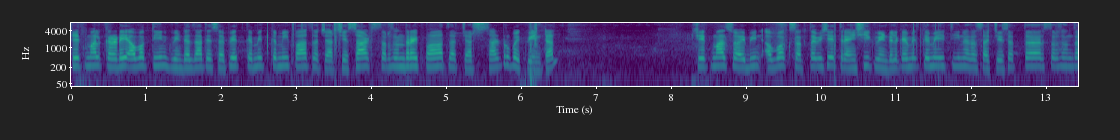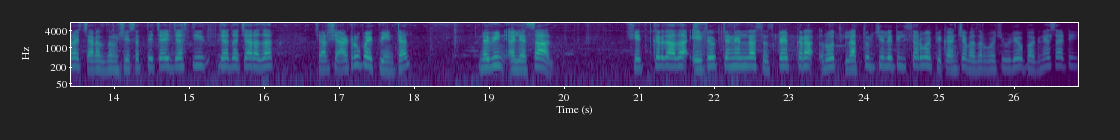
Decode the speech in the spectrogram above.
शेतमाल करडे आवक तीन क्विंटल जाते सफेद कमीत कमी पाच हजार चारशे साठ सरसंद्राई पाच हजार चारशे साठ रुपये क्विंटल. शेतमाल सोयाबीन आवक सत्तावीसशे त्र्याऐंशी क्विंटल कमीत कमी तीन हजार सातशे सत्तर सरसंद्राई चार हजार दोनशे सत्तेचाळीस जास्तीत जास्त चार हजार चारशे आठ रुपये क्विंटल. नवीन आल्या साल. शेतकरी दादा यूट्यूब चॅनलला सबस्क्राईब करा. रोज लातूर जिल्ह्यातील सर्व पिकांच्या बाजारभावाचे व्हिडिओ बघण्यासाठी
